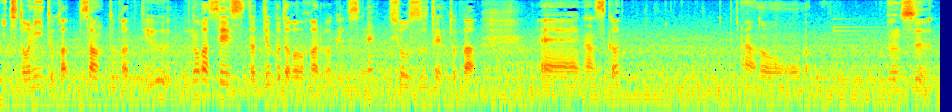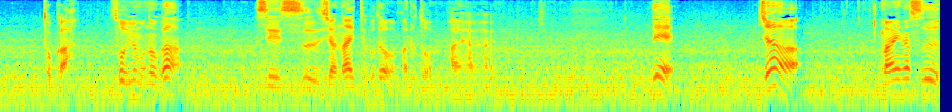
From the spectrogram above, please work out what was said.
1と2とか3とかっていうのが整数だっていうことが分かるわけですね。小数点とか、えーなんですかあの分数とかそういうものが整数じゃないってことが分かると。はいはいはい。でじゃあマイナス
